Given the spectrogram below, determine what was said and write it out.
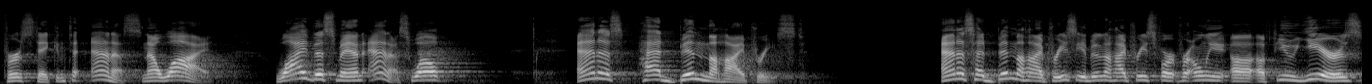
First taken to Annas. Now, why? Why this man Annas? Well, Annas had been the high priest. Annas had been the high priest. He had been the high priest for, for only a, a few years,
